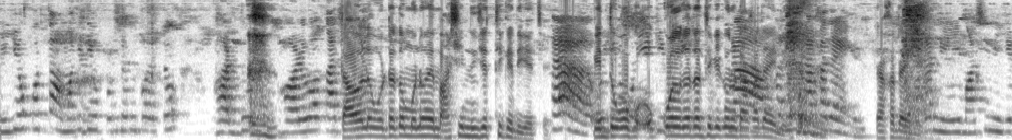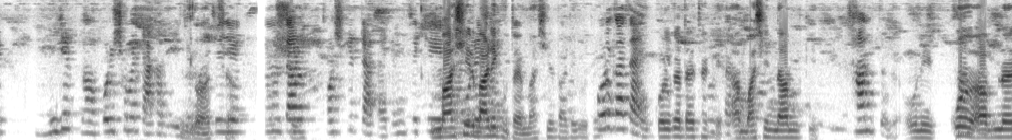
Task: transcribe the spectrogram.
নিজেও করতো আমাকে দিয়েও পরিশ্রম করতো। ঘর ঘরেও কাজ তাহলে ওটা তো মনে হয় মাসি নিজের থেকে দিয়েছে। হ্যাঁ কিন্তু ও কলকাতা থেকে কোনো টাকা দেয়নি? টাকা দেয়নি। টাকা দেয়নি। মাসি নিজের নিজের পরিশ্রমের টাকা আচ্ছা। যে তার কষ্টের টাকা। মাসির বাড়ি কোথায়? মাসির বাড়ি কোথায়? কলকাতায়। কলকাতায় থাকে। আর মাসির নাম কি? শান্ত। উনি কোন আপনার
